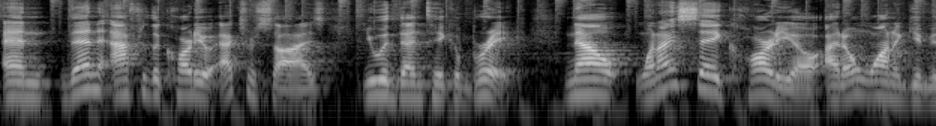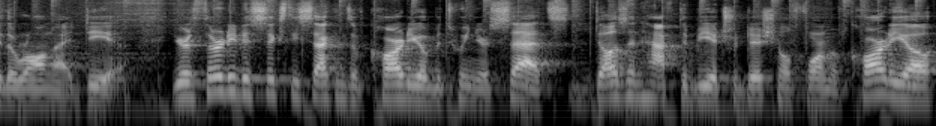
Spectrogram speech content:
And then after the cardio exercise, you would then take a break. Now, when I say cardio, I don't want to give you the wrong idea. Your 30 to 60 seconds of cardio between your sets doesn't have to be a traditional form of cardio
